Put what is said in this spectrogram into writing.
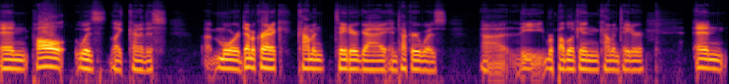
And Paul was like kind of this uh, more Democratic commentator guy, and Tucker was uh, the Republican commentator. And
